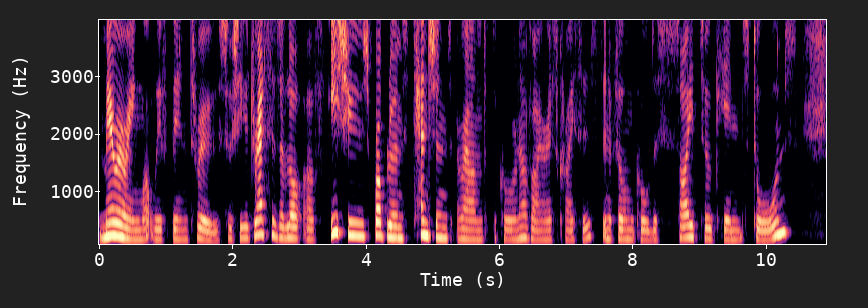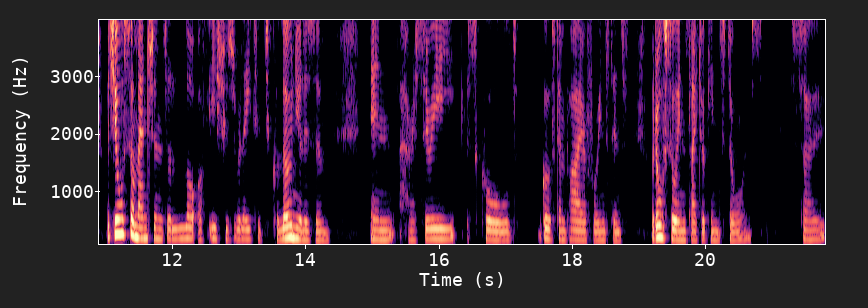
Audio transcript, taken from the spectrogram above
mirroring what we've been through. So she addresses a lot of issues, problems, tensions around the coronavirus crisis in a film called The Cytokine Storms. But she also mentions a lot of issues related to colonialism in her series called Ghost Empire, for instance, but also in Cytokine Storms. So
